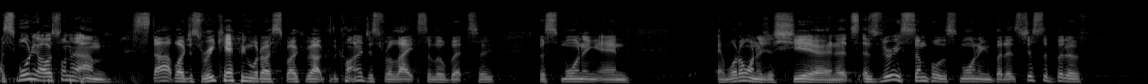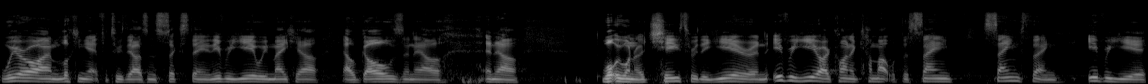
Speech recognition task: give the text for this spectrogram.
this morning I just want to um, start by just recapping what I spoke about because it kind of just relates a little bit to this morning and and what I want to just share. And it's, it's very simple this morning, but it's just a bit of where I'm looking at for 2016. And every year we make our, our goals and our and our what we want to achieve through the year. And every year I kind of come up with the same same thing every year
